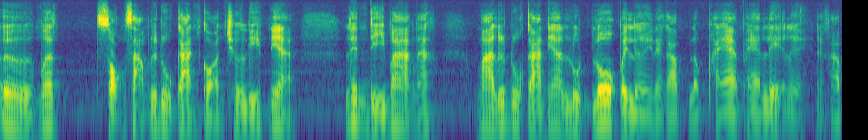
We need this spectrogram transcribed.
เออ เมื่อ 2-3ฤดูกาลก่อนเชอร์ลีฟเนี่ยเล่นดีมากนะ มาฤดูกาลเนี่ยหลุดโลกไปเลยนะครับ แล้วแพ้แพ้เละเลยนะครับ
